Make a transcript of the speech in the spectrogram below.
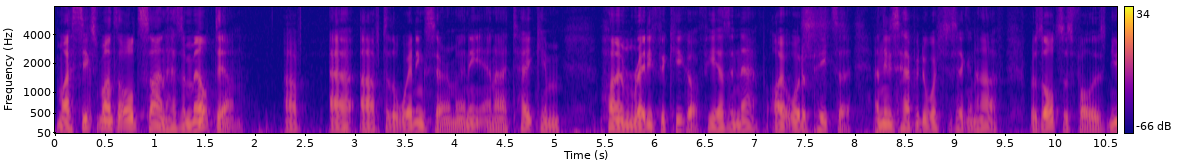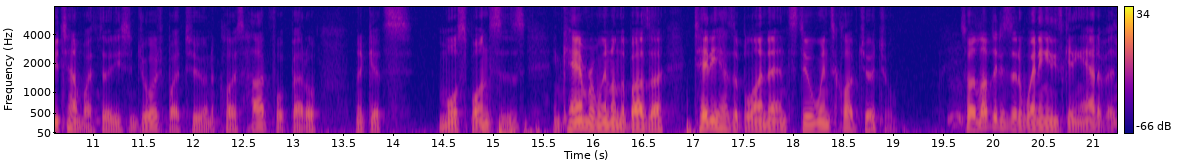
my six month old son has a meltdown af- a- after the wedding ceremony, and I take him home ready for kickoff. He has a nap. I order pizza, and then he's happy to watch the second half. Results as follows: Newtown by 30, St George by two, and a close, hard fought battle that gets more sponsors. And Canberra win on the buzzer. Teddy has a blinder and still wins Clive Churchill. So I love that he's at a wedding and he's getting out of it,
